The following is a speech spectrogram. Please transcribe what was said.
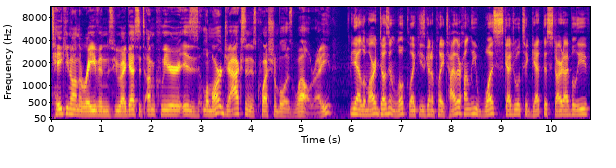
taking on the Ravens, who I guess it's unclear is Lamar Jackson is questionable as well, right? Yeah, Lamar doesn't look like he's going to play. Tyler Huntley was scheduled to get the start, I believe,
